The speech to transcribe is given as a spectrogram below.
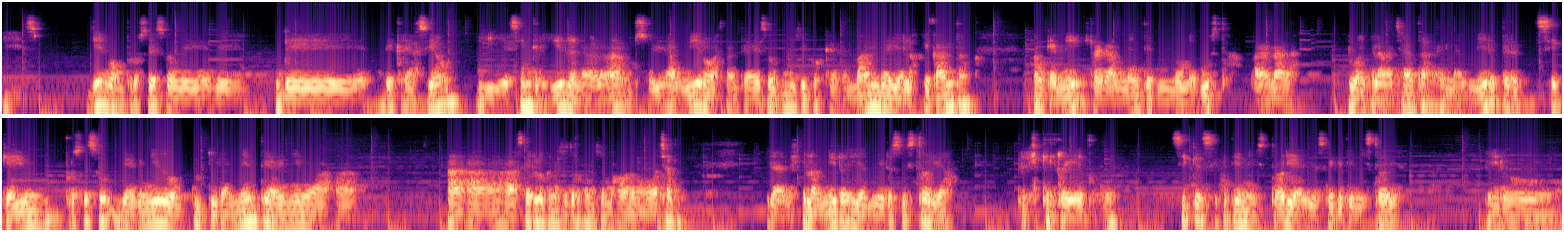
es, lleva un proceso de de, de, creación y es increíble, la verdad. Soy, admiro bastante a esos músicos que hacen banda y a los que cantan, aunque a mí realmente no me gusta para nada. Igual que la bachata, la admiro, pero sé que hay un proceso y ha venido culturalmente, ha venido a, a, a, hacer lo que nosotros conocemos ahora como bachata. Y la verdad es que lo admiro y admiro su historia, pero es que el reggaetón, ¿eh? sí que sé que tiene historia, yo sé que tiene historia, pero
